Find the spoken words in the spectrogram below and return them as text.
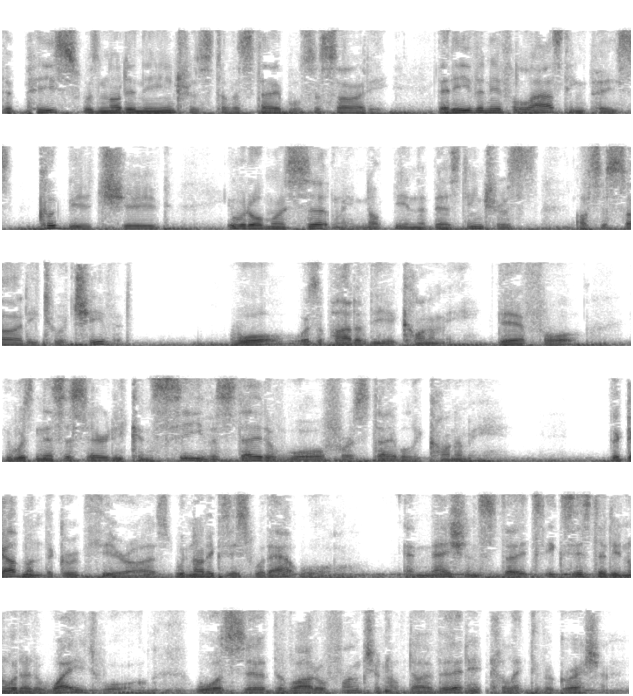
that peace was not in the interest of a stable society, that even if a lasting peace could be achieved, it would almost certainly not be in the best interests of society to achieve it. War was a part of the economy. Therefore, it was necessary to conceive a state of war for a stable economy. The government, the group theorized, would not exist without war, and nation states existed in order to wage war. War served the vital function of diverting collective aggression.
